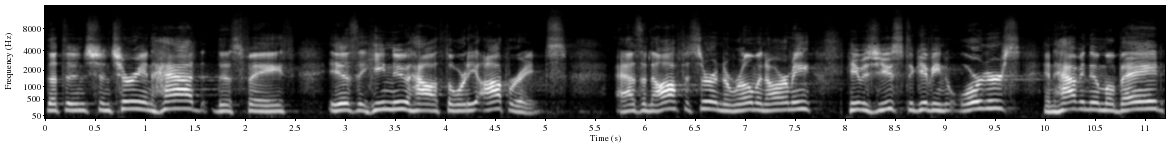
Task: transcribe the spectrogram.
that the centurion had this faith is that he knew how authority operates. As an officer in the Roman army, he was used to giving orders and having them obeyed.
